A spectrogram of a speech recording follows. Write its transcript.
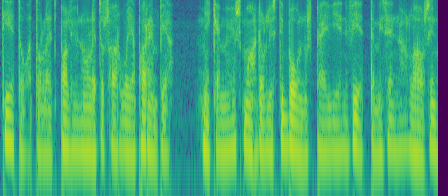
Tiet ovat olleet paljon oletusarvoja parempia, mikä myös mahdollisti bonuspäivien viettämisen Laosin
